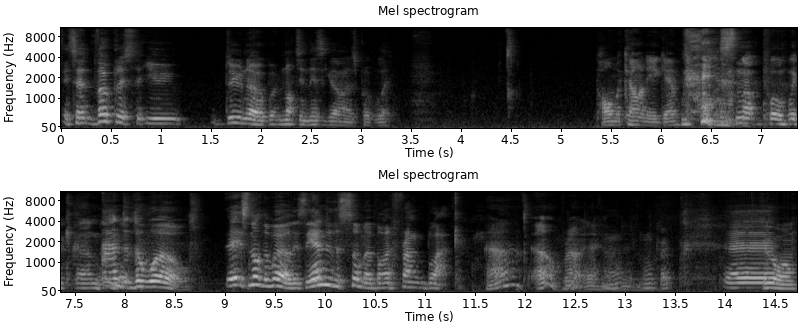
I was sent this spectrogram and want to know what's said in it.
It's a vocalist that you do know, but not in this guise, probably. Paul McCartney again. it's not Paul McCartney. and the world. It's not the world. It's the end of the summer by Frank Black. Ah. Oh right. Yeah. Okay. Uh, Go on.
